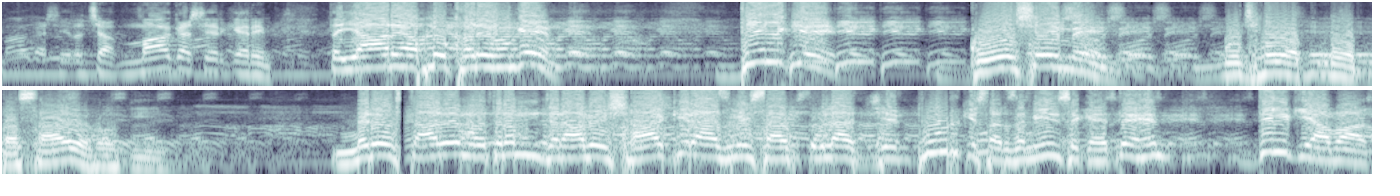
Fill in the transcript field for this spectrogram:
माँ का शेर। अच्छा माँ का शेर कह रहे हैं। तैयार है आप लोग खड़े होंगे? दिल के गोशे में मुझे अपने बसाए होगी। मेरे उस्ताद मोहतरम जनाब शाकिर आजमी साहब जयपुर की सरजमीन से कहते हैं दिल की आवाज़।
